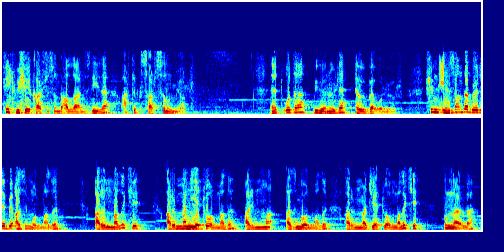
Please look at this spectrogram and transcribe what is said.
Hiçbir şey karşısında Allah'ın izniyle artık sarsılmıyor. Evet o da bir yönüyle evbe oluyor. Şimdi insanda böyle bir azim olmalı. Arınmalı ki arınma niyeti olmalı, arınma azmi olmalı, arınma cehdi olmalı ki bunlarla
